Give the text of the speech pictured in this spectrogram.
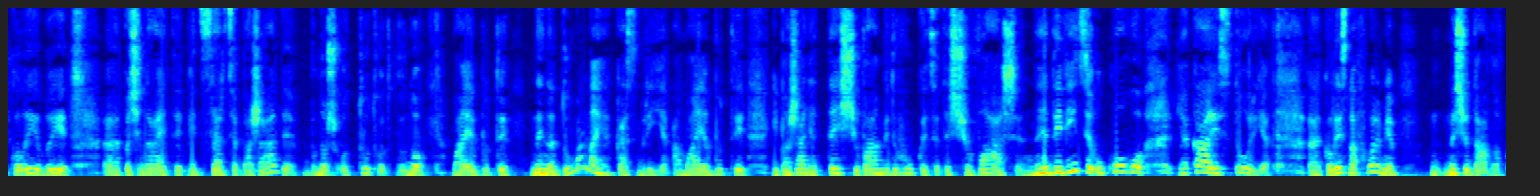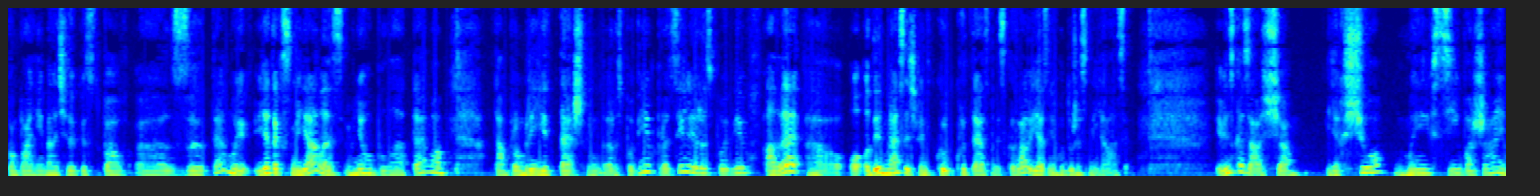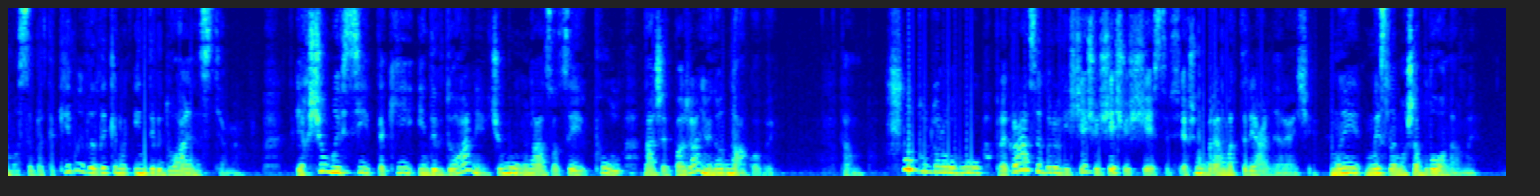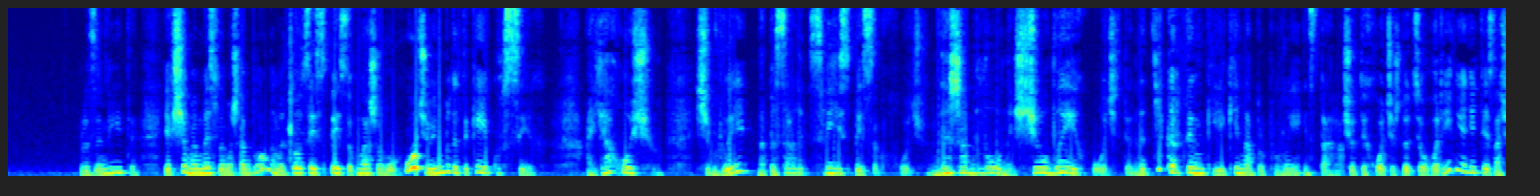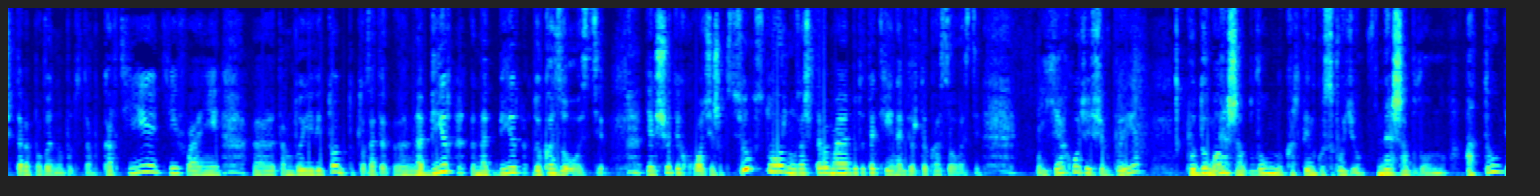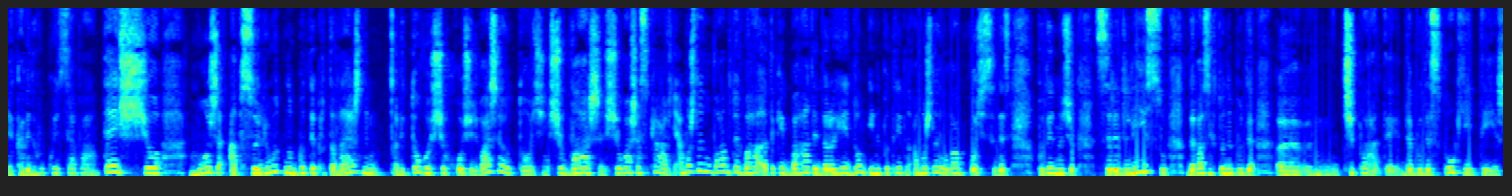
Коли ви е, починаєте від серця бажати, воно ж отут, от воно має бути не надумана якась мрія, а має бути і бажання те, що вам відгукується, те, що ваше. Не дивіться, у кого яка історія. Е, Колись на форумі нещодавно в компанії мене чоловік виступав е, з темою. Я так сміялась. В нього була тема там про мрії. Теж він розповів, про цілі розповів. Але один меседж він кру- крутесний сказав, і я з нього дуже сміялася. І він сказав, що якщо ми всі вважаємо себе такими великими індивідуальностями, якщо ми всі такі індивідуальні, чому у нас оцей пул наших бажань він однаковий? Там шубу дорогу, прикраси дорогі, ще щось, ще щось, ще щось. Якщо ми беремо матеріальні речі, ми мислимо шаблонами. Розумієте? Якщо ми мислимо шаблонами, то цей список нашого хочу він буде такий, як у всіх. А я хочу, щоб ви написали свій список хочу, не шаблони, що ви хочете, не ті картинки, які нам пропонує інстаграм. Що ти хочеш до цього рівня дійти, значить тебе повинно бути там Cartier, Tiffany, е, там Louis Vuitton, тобто знаєте, е, набір, набір доказовості. Якщо ти хочеш в цю сторону, значить тебе має бути такий набір доказовості. Я хочу, щоб ви подумали не шаблонну картинку свою, не шаблонну, а ту, яка відгукується вам. Те, що може абсолютно бути протилежним від того, що хочуть ваше оточення, що ваше, що ваше справжнє. А можливо, вам той бага- такий багатий дорогий дом і не потрібно. А можливо, вам хочеться десь будиночок серед лісу, де вас ніхто не буде е, чіпати, де буде спокій і тиша.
